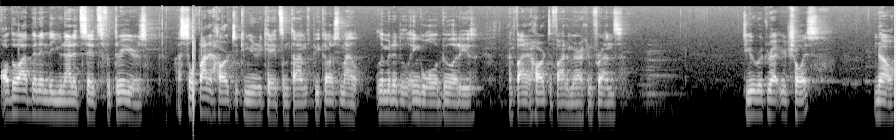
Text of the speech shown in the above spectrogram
Although I've been in the United States for three years, I still find it hard to communicate sometimes because of my limited lingual abilities and find it hard to find American friends. Do you regret your choice? No,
